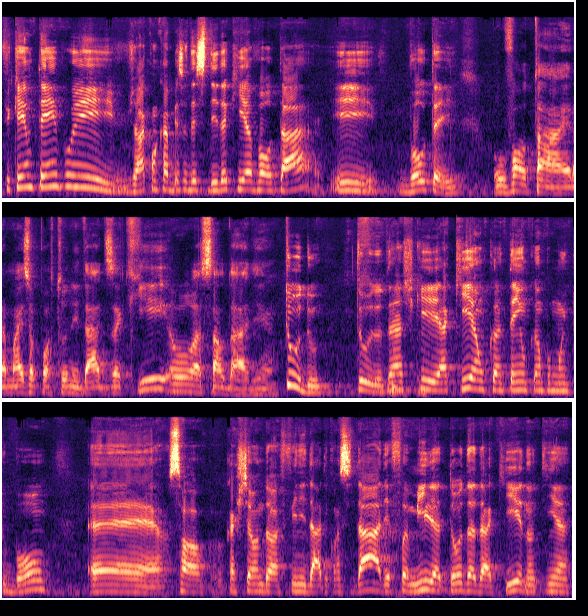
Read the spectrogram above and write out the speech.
Fiquei um tempo e já com a cabeça decidida que ia voltar e voltei. O voltar era mais oportunidades aqui ou a saudade? Tudo, tudo. Acho que aqui é um, tem um campo muito bom. É, só a questão da afinidade com a cidade, a família toda daqui, não tinha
